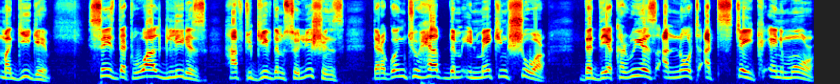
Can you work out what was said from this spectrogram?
Magige says that world leaders have to give them solutions that are going to help them in making sure that their careers are not at stake anymore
